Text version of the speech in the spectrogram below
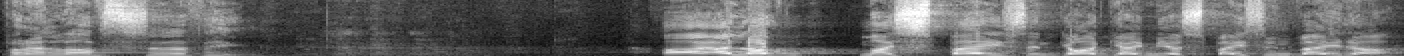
but I love surfing. I, I love my space, and God gave me a space invader.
